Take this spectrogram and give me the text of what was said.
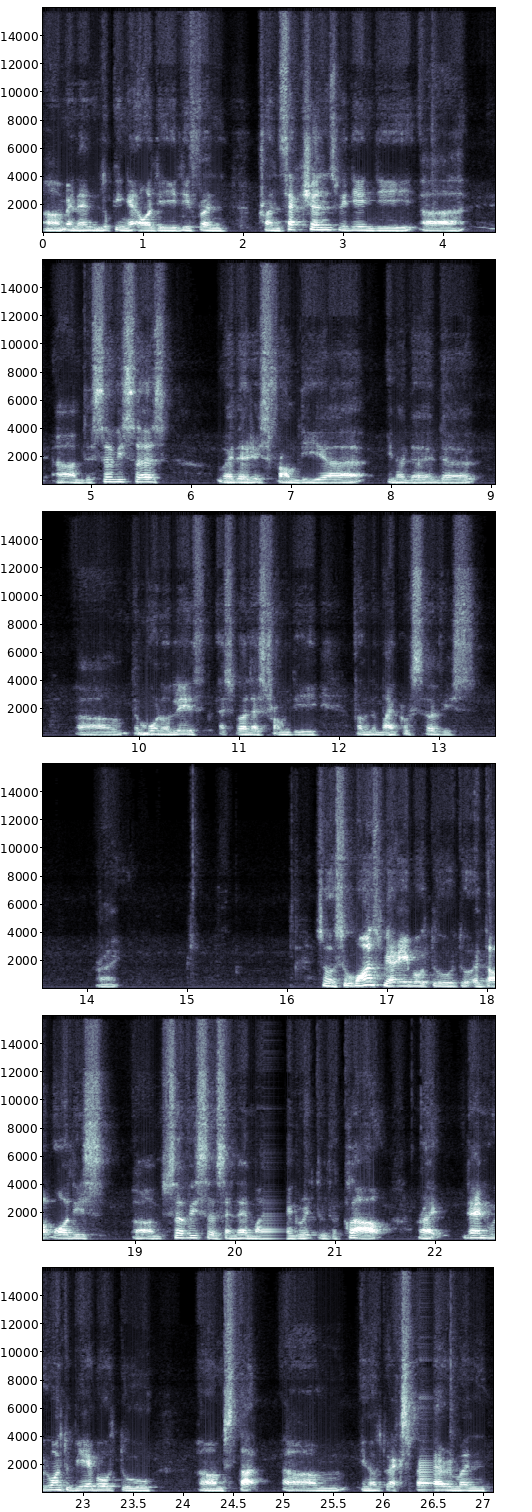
Um, and then looking at all the different transactions within the uh, um, the services whether it's from the uh, you know the the uh, the monolith as well as from the from the microservice, right? So so once we are able to to adopt all these um, services and then migrate to the cloud, right? Then we want to be able to um, start um, you know to experiment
